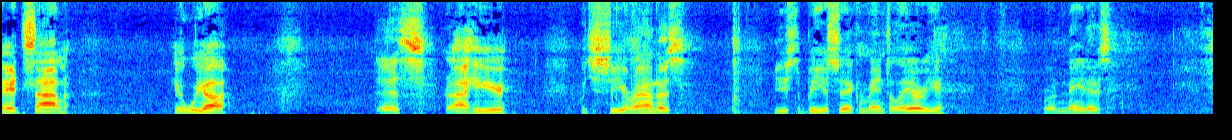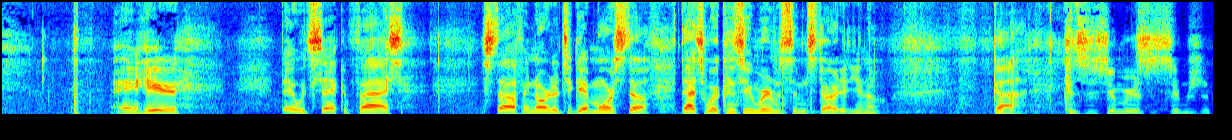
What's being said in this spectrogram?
dead silent. Here we are. This right here, what you see around us, used to be a sacramental area for the natives. And here, they would sacrifice stuff in order to get more stuff. That's where consumerism started, you know. God. Consumerism.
